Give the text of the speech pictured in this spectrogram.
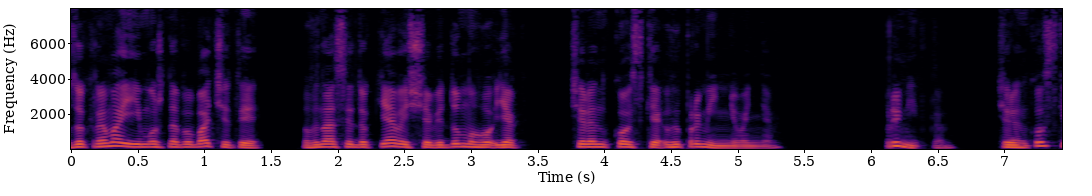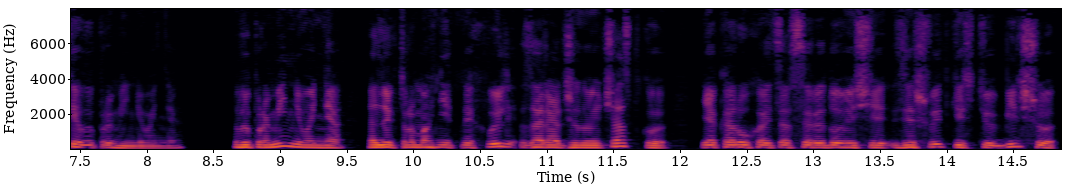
Зокрема, її можна побачити внаслідок явища відомого як черенковське випромінювання. Примітка. Черенковське випромінювання. Випромінювання електромагнітних хвиль зарядженою часткою, яка рухається в середовищі зі швидкістю більшою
